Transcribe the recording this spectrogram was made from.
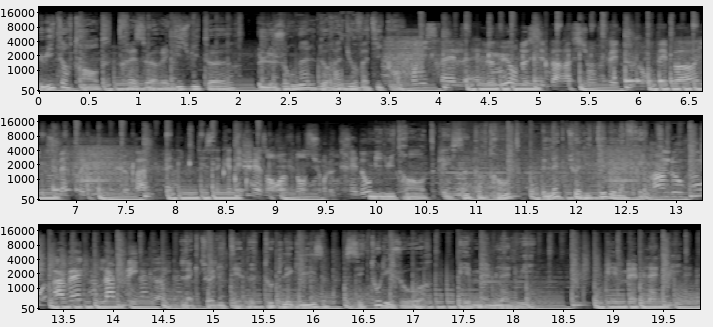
8h30, 13h et 18h, le journal de Radio Vatican. En Israël, le mur de séparation fait toujours débat. Ce mercredi, le pape a débuté sa catéchèse en revenant sur le credo. Minuit 30 et 5h30, l'actualité de l'Afrique. Rendez-vous avec l'Afrique. L'actualité de toute l'Église, c'est tous les jours et même la nuit. Et même la nuit.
